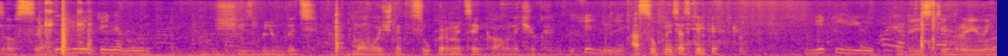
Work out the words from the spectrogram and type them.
за все. 100 гривень то й набор. 6 блюдець, молочник, цукорниця і кавничок. І це блюдечко. А супниця скільки? 200 гривень. 200 гривень.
